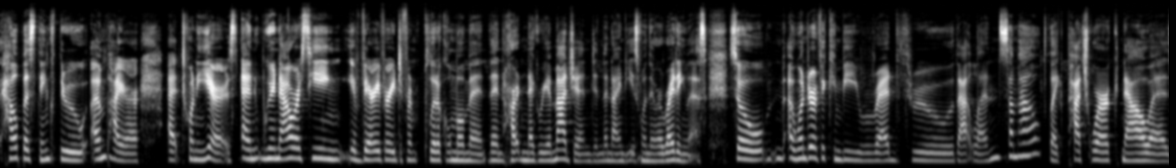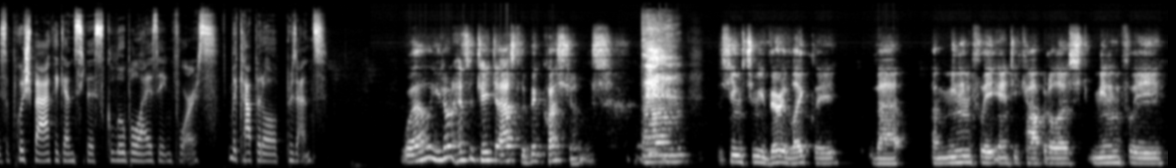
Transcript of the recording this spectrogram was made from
help us think through empire at 20 years. And we now are seeing a very, very different political moment than Hardt and Negri imagined in the 90s when they were writing this. So mm, I wonder if it can be read through that lens somehow, like patchwork now as a pushback against this globalizing force the capital presents. Well, you don't hesitate to ask the big questions. Um, it seems to me very likely that a meaningfully anti capitalist, meaningfully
